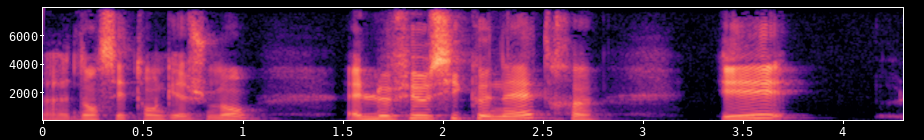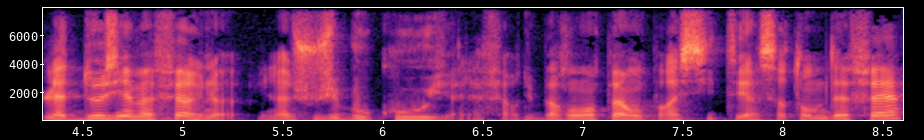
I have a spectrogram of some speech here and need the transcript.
euh, dans cet engagement. Elle le fait aussi connaître et la deuxième affaire, il a, jugé beaucoup, il y a l'affaire du baron en pain, on pourrait citer un certain nombre d'affaires,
